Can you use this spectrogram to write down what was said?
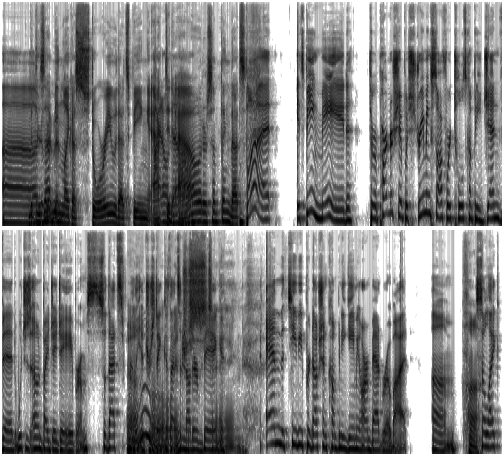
Uh, But does that mean like a story that's being acted out or something? That's But it's being made through a partnership with streaming software tools company Genvid, which is owned by J.J. Abrams. So that's really interesting because Oh, that's another big and the TV production company Gaming Arm Bad Robot. Um, Huh. so like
